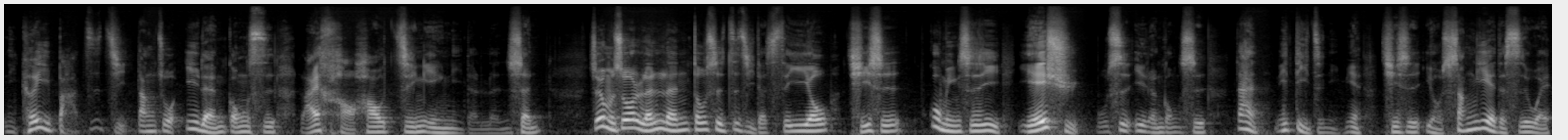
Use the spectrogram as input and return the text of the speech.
你可以把自己当做艺人公司来好好经营你的人生。所以，我们说人人都是自己的 CEO，其实顾名思义，也许不是艺人公司。但你底子里面其实有商业的思维，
